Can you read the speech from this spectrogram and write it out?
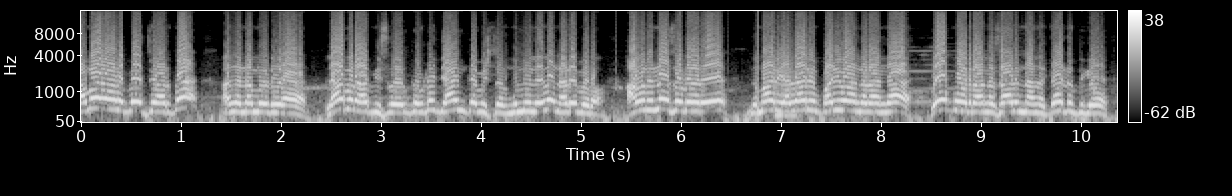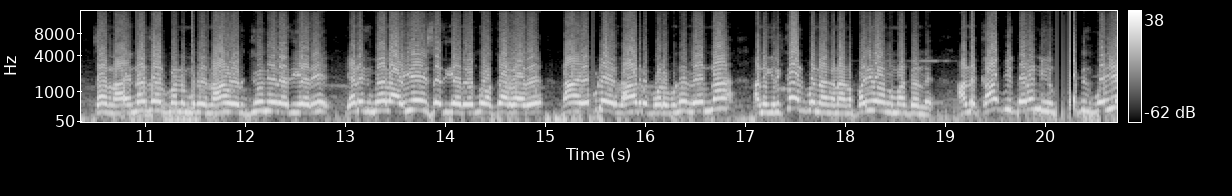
சமாதான பேச்சுவார்த்தை. அங்க நம்மளுடைய லேபர் ஆபீஸ்ல இருக்கக்கூடிய ஜாயின் கமிஷனர் முன்னிலையில நடைபெறும். அவர் என்ன சொல்றாரு? இந்த மாதிரி எல்லாரையும் பழி வாங்குறாங்க. ஏ போடுறாங்க சார் நாங்க கேட்டதுக்கு சார் நான் என்ன சார் பண்ண முடியும்? நான் ஒரு ஜூனியர் அதிகாரி எனக்கு மேல ஐஏஎஸ் அதிகாரி வந்து உட்கார்றாரு நான் எப்படி அவருக்கு ஆர்டர் போட முடியும்? வேணா அன்னைக்கு ரெக்கார்ட் பண்ணாங்க நாங்க பழி வாங்க மாட்டோம்னு. அந்த காப்பி தர நீங்க கோர்ட்டுக்கு போய்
